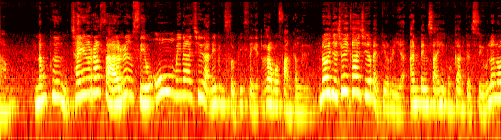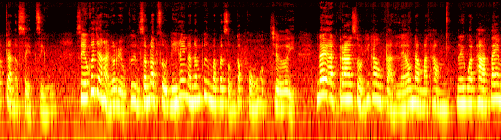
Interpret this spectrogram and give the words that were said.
3. น้ำผึ้งใช้รักษาเรื่องสิวโอ้ไม่น่าเชื่อ อันนี้เป็นสูตรพิเศษเรามาฟังกันเลย โดยจะช่วยฆ่าเชื้อแบคทีเรีย อันเป็นสาเหตุของการเกิดสิวและลดการอักเสบสิว สิวก็จะหายเร็วขึ้นสำหรับสูตรนี้ให้นำน้ำผึ้งมาผสมกับผงอบเชย ในอัตราส่วนที่เท่ากันแล้วนำมาทำในวัทาแต้ม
